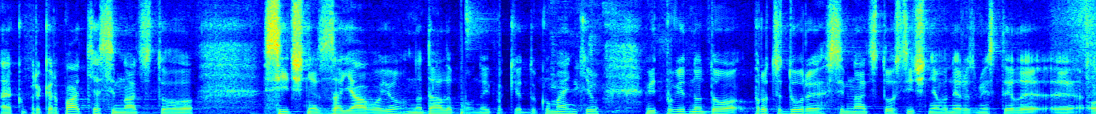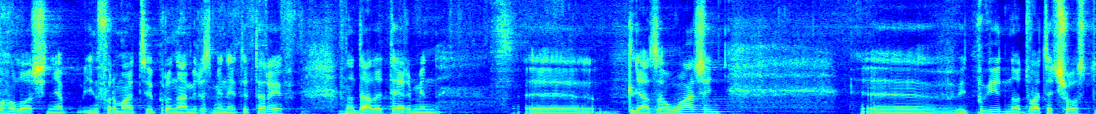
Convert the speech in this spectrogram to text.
Екоприкарпаття 17 січня з заявою, надали повний пакет документів. Відповідно до процедури 17 січня вони розмістили е, оголошення, інформацію про намір змінити тариф, надали термін е, для зауважень. Відповідно, 26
